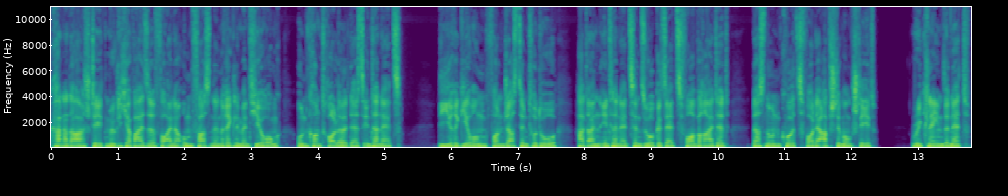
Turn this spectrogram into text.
Kanada steht möglicherweise vor einer umfassenden Reglementierung und Kontrolle des Internets. Die Regierung von Justin Trudeau hat ein Internetzensurgesetz vorbereitet, das nun kurz vor der Abstimmung steht. Reclaim the Net,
